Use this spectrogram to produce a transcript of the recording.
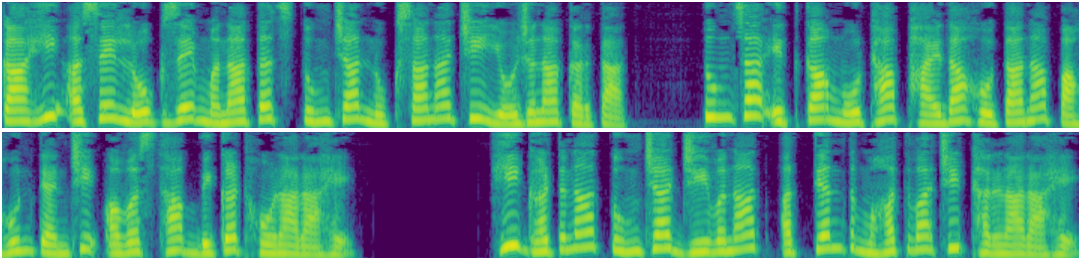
काही असे लोक जे मनातच तुमच्या नुकसानाची योजना करतात तुमचा इतका मोठा फायदा होताना पाहून त्यांची अवस्था बिकट होणार आहे. ही घटना तुमच्या जीवनात अत्यंत महत्वाची ठरणार आहे.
